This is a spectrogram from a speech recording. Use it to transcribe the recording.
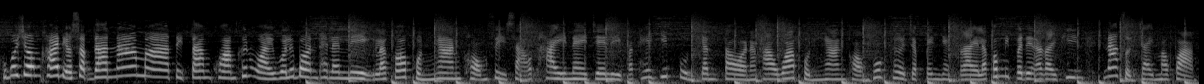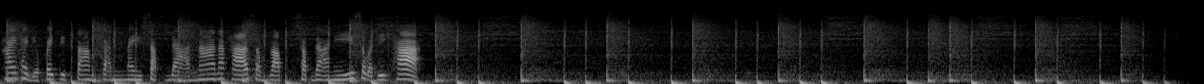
คุณผู้ชมคะเดี๋ยวสัปดาห์หน้ามาติดตามความเคลื่อนไหววอลเลย์บอลไทยแลนด์ลีก แล้วก็ผลงานของสี่สาวไทยในเจลีกประเทศญี่ปุ่นกันต่อนะคะ ว่าผลงานของพวกเธอจะเป็นอย่างไร แล้วก็มีประเด็นอะไรที่น่าสนใจมาฝากให้ค่ะเดี๋ยวไปติดตามกันในสัปดาห์หน้านะคะสำหรับสัปดาห์นี้ สวัสดีค่ะ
